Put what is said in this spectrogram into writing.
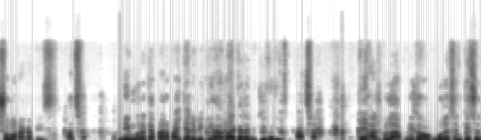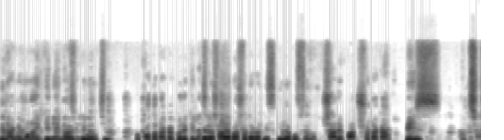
ষোলো টাকা পিস আচ্ছা ডিমগুলো কি আপনারা পাইকারি বিক্রি হ্যাঁ পাইকারে বিক্রি করি। আচ্ছা এই হাঁসগুলো আপনি তো বলেছেন কিছুদিন আগে মনে হয় কিনে হ্যাঁ কিনে আনছি। তো কত টাকা করে কিনেছেন? এটা সাড়ে পাঁচশো টাকা পিস কিনে পড়ছে আমার। সাড়ে পাঁচশো টাকা পিস আচ্ছা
